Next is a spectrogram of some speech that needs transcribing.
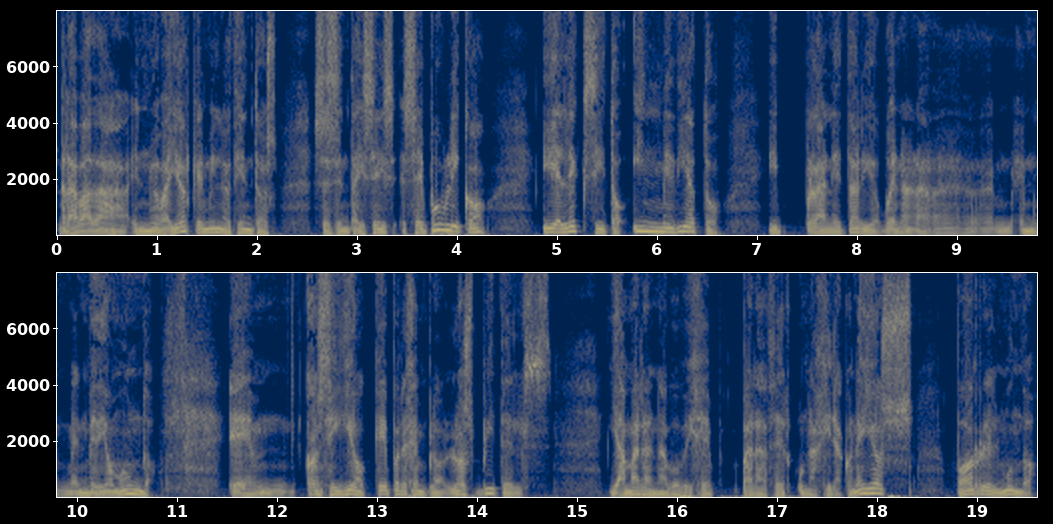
grabada en Nueva York en 1966, se publicó y el éxito inmediato y planetario, bueno, en, medio mundo, em, consiguió que, por ejemplo, los Beatles llamaran a Bobby Hebb para hacer una gira con ellos por el mundo.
